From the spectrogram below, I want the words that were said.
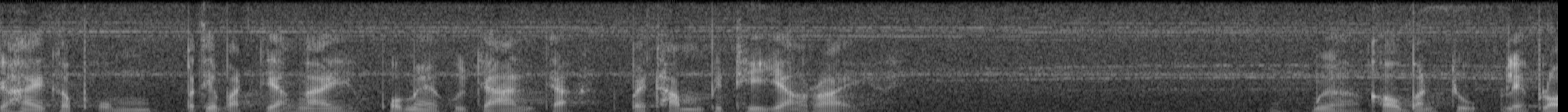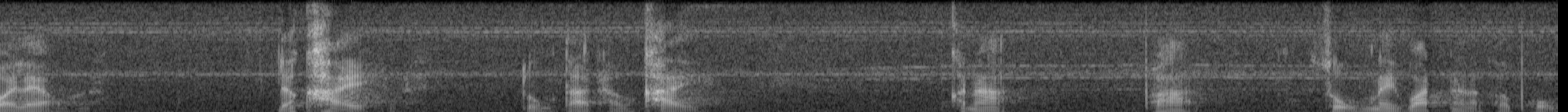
จะให้กับผมปฏิบัติอย่างไงพ่อแม่ครูอาจารย์จะไปทำพิธีอย่างไร เมื่อเขาบรรจุเรียบร้อยแล้ว แล้วไข่หลวงตาถามไข่คณะพระสงฆ์ในวัดนะครับผม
